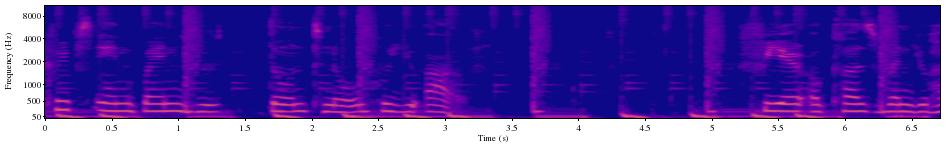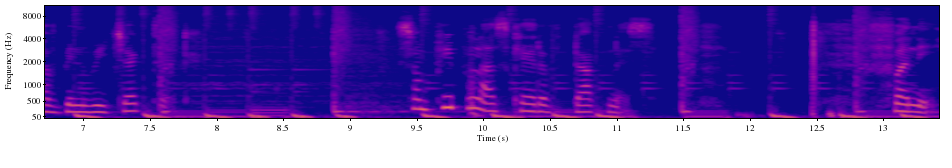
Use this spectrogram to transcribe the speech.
creeps in when you don't know who you are. Fear occurs when you have been rejected. Some people are scared of darkness. Funny.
